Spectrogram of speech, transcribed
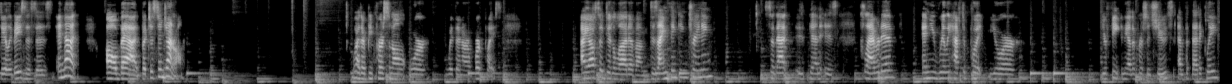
daily basis is, and not all bad, but just in general. Whether it be personal or within our workplace. I also did a lot of um, design thinking training. So that again is collaborative, and you really have to put your your feet in the other person's shoes empathetically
